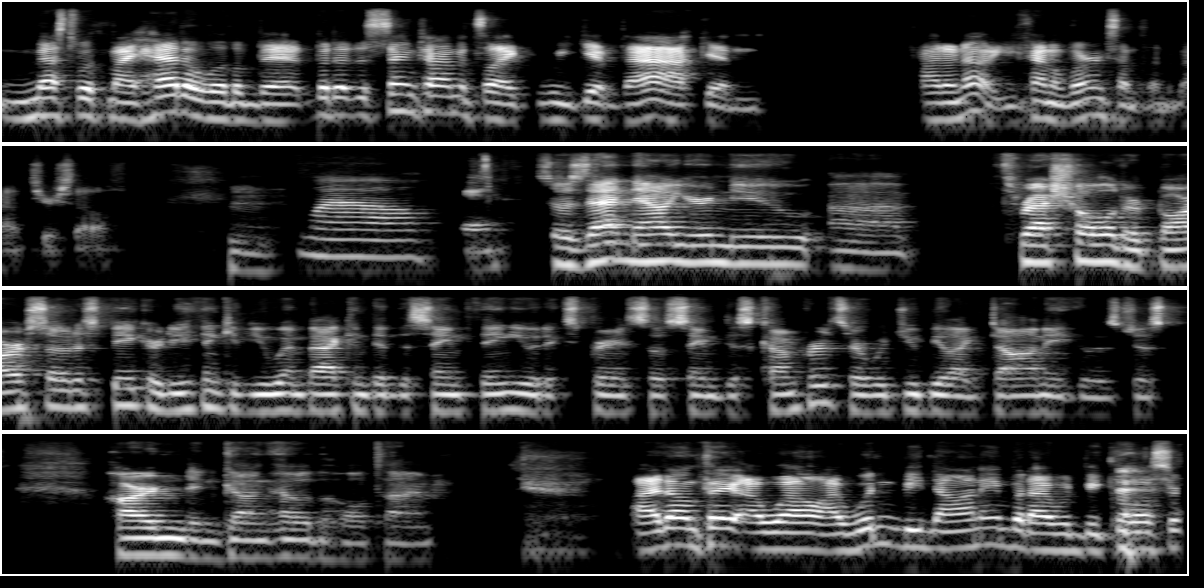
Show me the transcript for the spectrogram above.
messed with my head a little bit. But at the same time, it's like we get back and I don't know, you kind of learn something about yourself. Hmm. Wow. So is that now your new uh, threshold or bar, so to speak? Or do you think if you went back and did the same thing, you would experience those same discomforts? Or would you be like Donnie, who was just hardened and gung ho the whole time? I don't think well, I wouldn't be Donnie, but I would be closer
